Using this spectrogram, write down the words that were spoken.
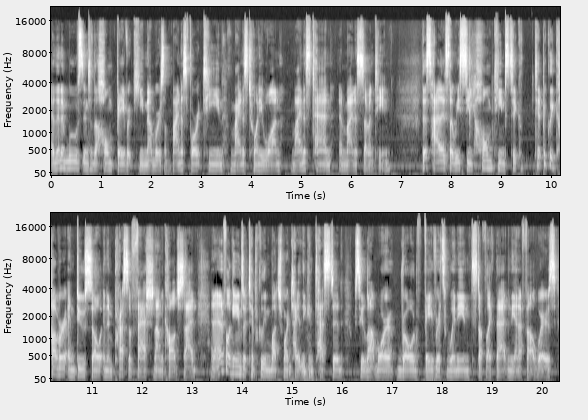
and then it moves into the home favorite key numbers of minus 14, minus 21, minus 10, and minus 17. This highlights that we see home teams t- typically cover and do so in impressive fashion on the college side. And NFL games are typically much more tightly contested. We see a lot more road favorites winning, stuff like that in the NFL, whereas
